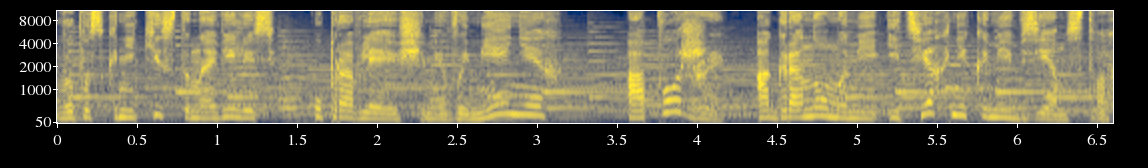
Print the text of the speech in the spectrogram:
Выпускники становились управляющими в имениях, а позже – агрономами и техниками в земствах.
